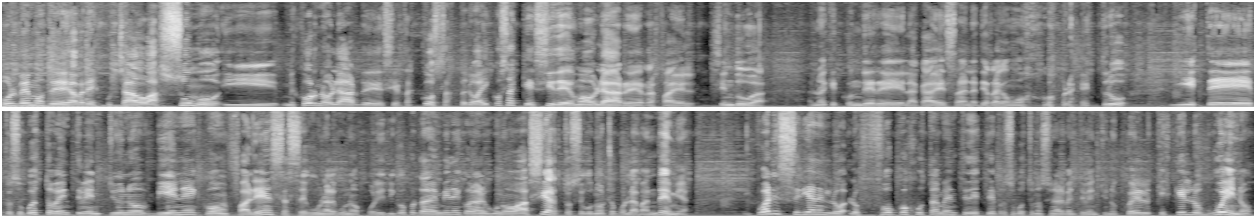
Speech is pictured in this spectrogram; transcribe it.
Volvemos de haber escuchado a Sumo y mejor no hablar de ciertas cosas, pero hay cosas que sí debemos hablar, eh, Rafael, sin duda. No hay que esconder eh, la cabeza en la tierra como, como la. Y este presupuesto 2021 viene con falencias según algunos políticos, pero también viene con algunos aciertos según otros por la pandemia. ¿Cuáles serían los focos justamente de este presupuesto nacional 2021? ¿Qué, es lo bueno,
